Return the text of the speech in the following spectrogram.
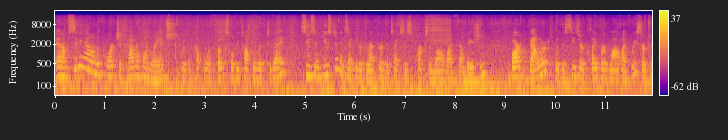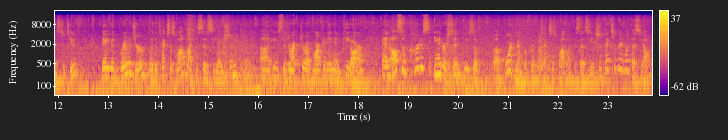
and I'm sitting out on the porch at Powderhorn Ranch with a couple of folks we'll be talking with today. Susan Houston, Executive Director of the Texas Parks and Wildlife Foundation, Bart Ballard with the Caesar Kleberg Wildlife Research Institute, David Grimminger with the Texas Wildlife Association. Uh, he's the Director of Marketing and PR. And also Curtis Anderson, who's a, a board member for the Texas Wildlife Association. Thanks for being with us, y'all.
